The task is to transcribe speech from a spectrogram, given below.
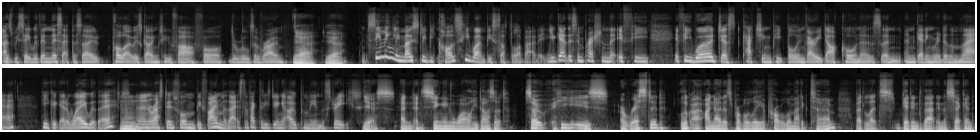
as we see within this episode Pullo is going too far for the rules of rome Yeah. Yeah. seemingly mostly because he won't be subtle about it. You get this impression that if he if he were just catching people in very dark corners and, and getting rid of them there, he could get away with it Mm. and Erastes Fulmen would be fine with that. It's the fact that he's doing it openly in the street. Yes, and and singing while he does it. So he is arrested. Look, I, I know that's probably a problematic term, but let's get into that in a second.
